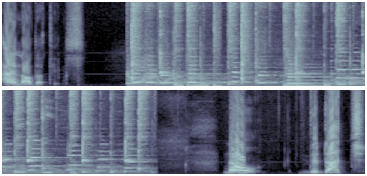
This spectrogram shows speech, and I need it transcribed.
and other things. Now, the Dutch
